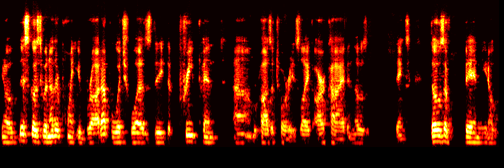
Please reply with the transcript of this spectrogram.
you know, this goes to another point you brought up, which was the, the preprint um, repositories like arXiv and those things. Those have been, you know,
